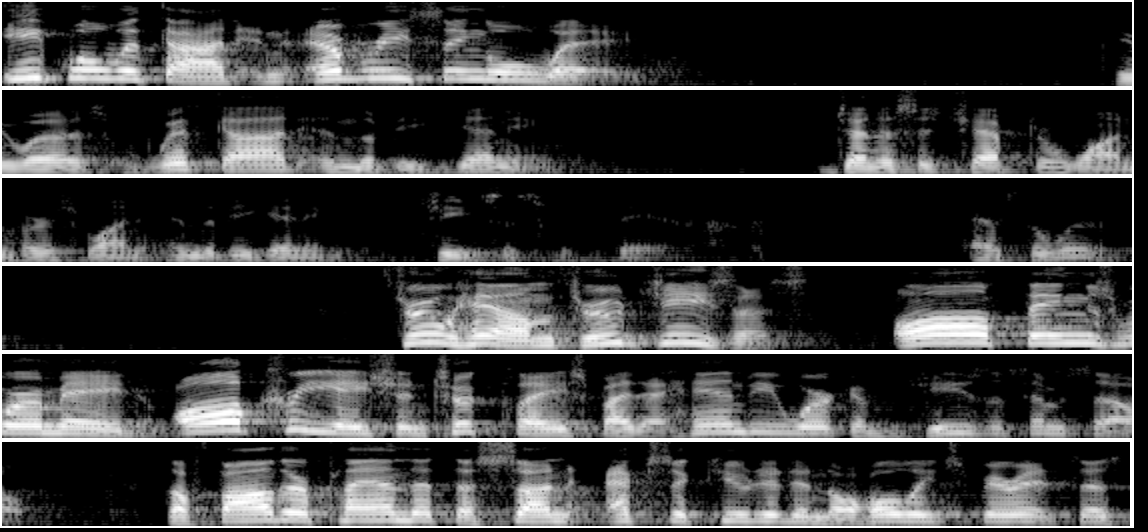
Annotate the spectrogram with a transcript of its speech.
equal with God in every single way. He was with God in the beginning. Genesis chapter 1, verse 1. In the beginning, Jesus was there as the Word. Through him, through Jesus, all things were made. All creation took place by the handiwork of Jesus himself. The Father planned it, the Son executed, and the Holy Spirit, says,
